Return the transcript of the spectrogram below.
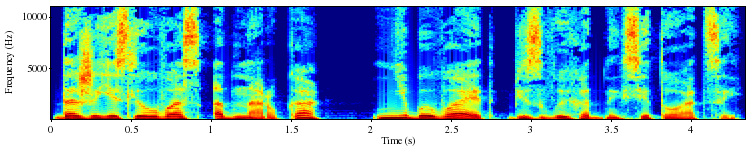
Даже если у вас одна рука, не бывает безвыходных ситуаций.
